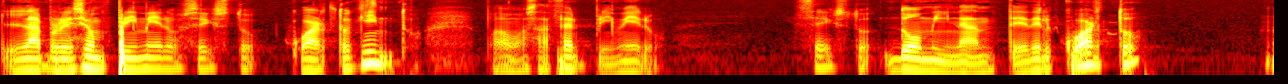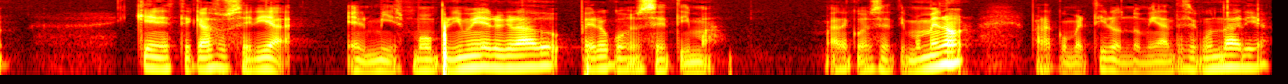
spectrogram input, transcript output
la progresión primero, sexto, cuarto, quinto. Podemos hacer primero, sexto, dominante del cuarto, que en este caso sería el mismo primer grado, pero con séptima, ¿vale? Con séptima menor, para convertirlo en dominante secundaria,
